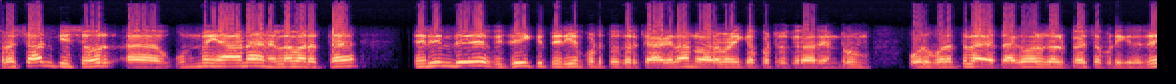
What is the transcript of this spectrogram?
பிரசாந்த் கிஷோர் உண்மையான நிலவரத்தை தெரிந்து விஜய்க்கு தெரியப்படுத்துவதற்காக தான் வரவழைக்கப்பட்டிருக்கிறார் என்றும் ஒரு புறத்துல தகவல்கள் பேசப்படுகிறது.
